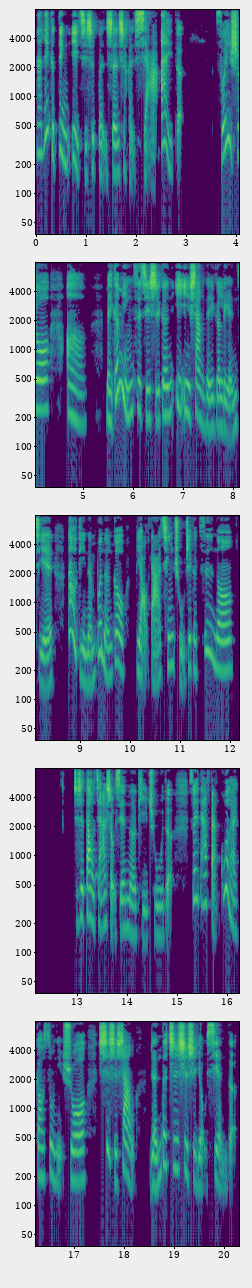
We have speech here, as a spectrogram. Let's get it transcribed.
那那个定义其实本身是很狭隘的。所以说，呃。每个名字其实跟意义上的一个连结，到底能不能够表达清楚这个字呢？这是道家首先呢提出的，所以他反过来告诉你说，事实上人的知识是有限的，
